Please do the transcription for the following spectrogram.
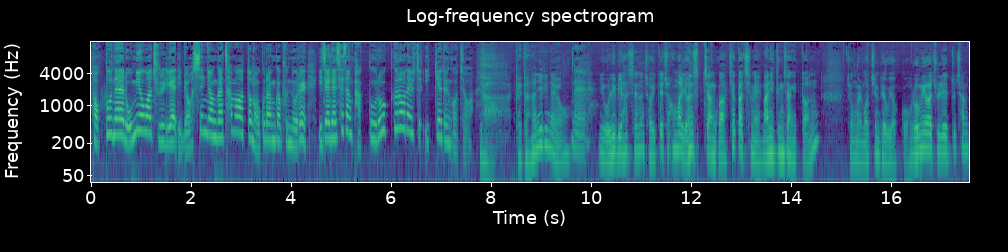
덕분에 로미오와 줄리엣 이 몇십 년간 참아왔던 억울함과 분노를 이제는 세상 밖으로 끌어낼 수 있게 된 거죠. 야, 대단한 일이네요. 네. 이 올리비아 하세는 저희 때 정말 연습장과 책받침에 많이 등장했던 정말 멋진 배우였고 로미오와 줄리엣도 참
